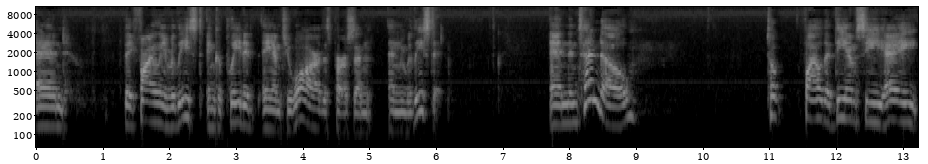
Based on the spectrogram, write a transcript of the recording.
And they finally released and completed AM2R, this person, and released it. And Nintendo took filed a DMCA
